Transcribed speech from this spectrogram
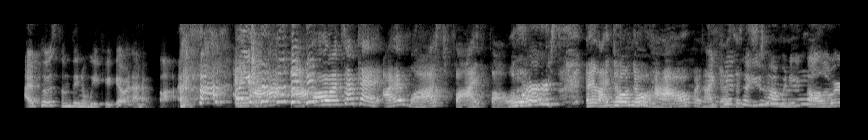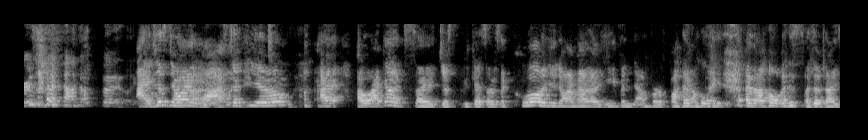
I post something a week ago and I have five. And I- I- okay. I lost five followers, and I don't know how, but I, I guess can't tell you how many followers I have, but like, I just know Yeah, I lost a few. I oh I got excited just because I was like, cool, you know, I'm at an even number finally. And then all of a sudden I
